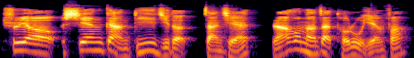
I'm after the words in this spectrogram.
需要先干低级的攒钱，然后呢再投入研发。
